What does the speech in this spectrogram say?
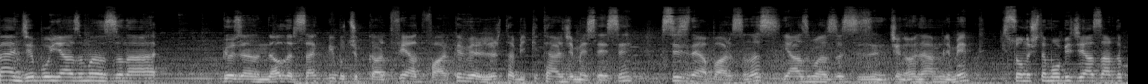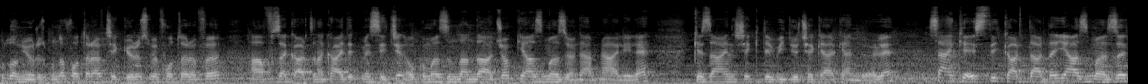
Bence bu yazma hızına göz önünde alırsak bir buçuk kat fiyat farkı verilir. Tabii ki tercih meselesi. Siz ne yaparsınız? Yazma hızı sizin için önemli mi? Sonuçta mobil cihazlarda kullanıyoruz bunu. Fotoğraf çekiyoruz ve fotoğrafı hafıza kartına kaydetmesi için okuma hızından daha çok yazma hızı önemli haliyle. Keza aynı şekilde video çekerken de öyle. Sanki SD kartlarda yazma hızı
